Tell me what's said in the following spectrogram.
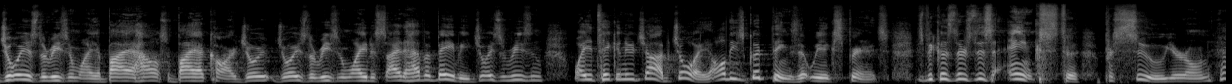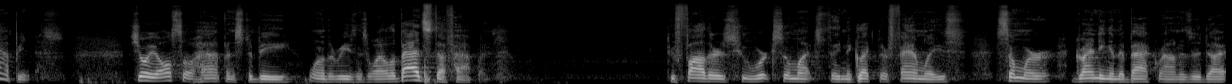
Joy is the reason why you buy a house, buy a car. Joy, joy is the reason why you decide to have a baby. Joy is the reason why you take a new job. Joy, all these good things that we experience, is because there's this angst to pursue your own happiness. Joy also happens to be one of the reasons why all the bad stuff happens. To fathers who work so much they neglect their families, somewhere grinding in the background is a di-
